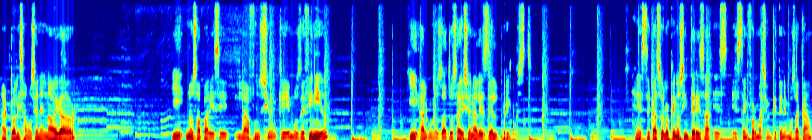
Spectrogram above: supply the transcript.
Actualizamos en el navegador y nos aparece la función que hemos definido y algunos datos adicionales del request. En este caso lo que nos interesa es esta información que tenemos acá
